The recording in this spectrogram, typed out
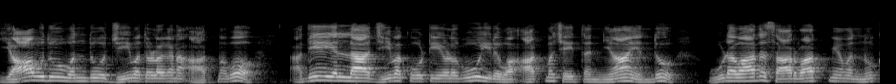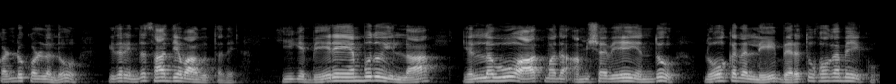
ಯಾವುದು ಒಂದು ಜೀವದೊಳಗನ ಆತ್ಮವೋ, ಅದೇ ಎಲ್ಲ ಜೀವಕೋಟಿಯೊಳಗೂ ಇರುವ ಆತ್ಮಚೈತನ್ಯ ಎಂದು ಗೂಢವಾದ ಸಾರ್ವಾತ್ಮ್ಯವನ್ನು ಕಂಡುಕೊಳ್ಳಲು ಇದರಿಂದ ಸಾಧ್ಯವಾಗುತ್ತದೆ. ಹೀಗೆ ಬೇರೆ ಎಂಬುದೂ ಇಲ್ಲ, ಎಲ್ಲವೂ ಆತ್ಮದ ಅಂಶವೇ ಎಂದು ಲೋಕದಲ್ಲಿ ಬೆರೆತು ಹೋಗಬೇಕು.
